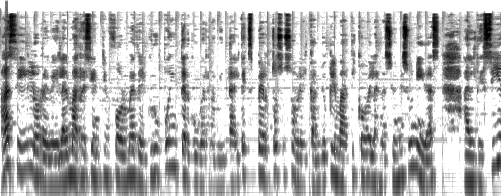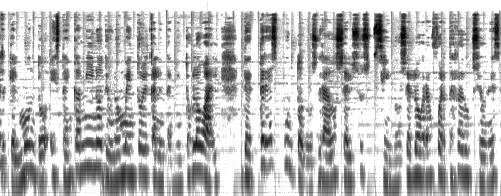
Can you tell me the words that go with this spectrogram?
Así lo revela el más reciente informe del Grupo Intergubernamental de Expertos sobre el Cambio Climático de las Naciones Unidas al decir que el mundo está en camino de un aumento del calentamiento global de 3.2 grados Celsius si no se logran fuertes reducciones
